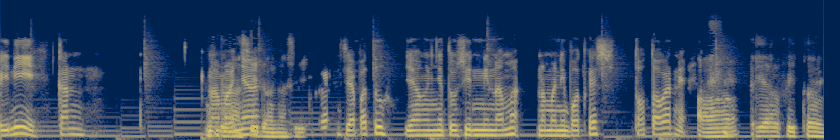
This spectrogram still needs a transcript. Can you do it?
ini kan namanya donasi donasi. kan siapa tuh yang nyetusin nih nama nama nih podcast Toto kan ya? Oh, iya Vito.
